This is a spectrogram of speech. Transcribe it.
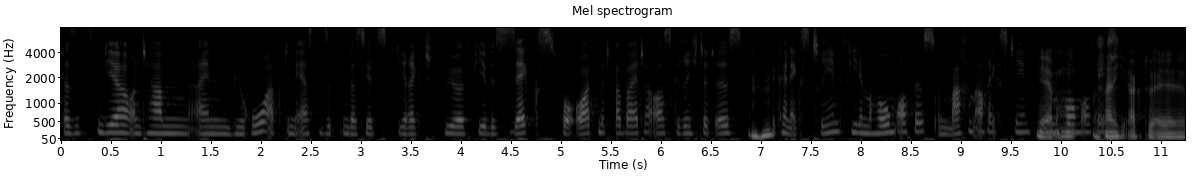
Da sitzen wir und haben ein Büro ab dem 1.7., das jetzt direkt für vier bis sechs Vor-Ort-Mitarbeiter ausgerichtet ist. Wir können extrem viel im Homeoffice und machen auch extrem viel Mhm. Ja, im Homeoffice. wahrscheinlich aktuell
